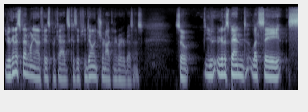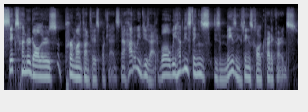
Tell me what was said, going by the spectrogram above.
You're going to spend money on Facebook ads because if you don't, you're not going to grow your business. So you're going to spend, let's say, $600 per month on Facebook ads. Now, how do we do that? Well, we have these things, these amazing things called credit cards.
